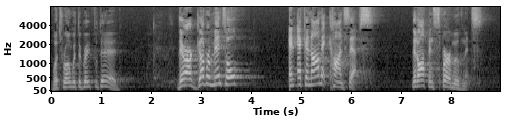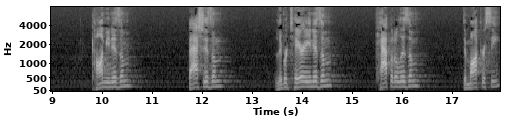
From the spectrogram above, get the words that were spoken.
What's wrong with the Grateful Dead? There are governmental and economic concepts that often spur movements communism, fascism, libertarianism, capitalism, democracy.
